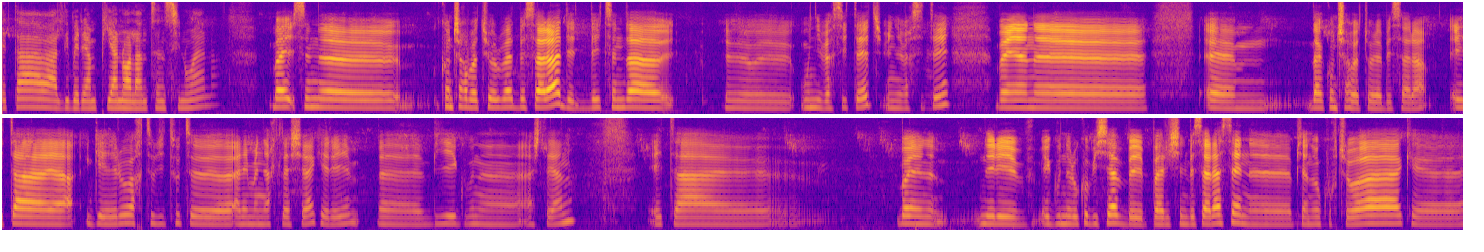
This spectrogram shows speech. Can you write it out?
eta aldi berean pianoa lantzen zinuen? Bai, zen uh, kontserbatorio bat bezala, de, deitzen da uh, universitet, universite, baina uh, um, da kontserbatoria bezala. Eta gero hartu ditut uh, alemaniar klaseak ere, uh, bi egun uh, hastean. Eta Ba, nire eguneroko bizia be, Parisen bezala zen, uh, piano kurtsoak, uh,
